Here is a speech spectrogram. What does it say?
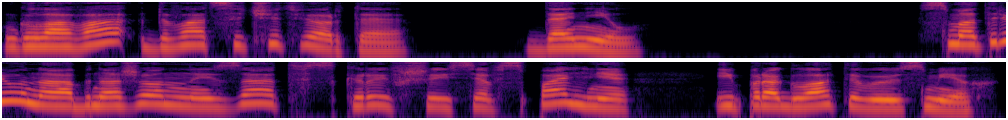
Глава двадцать четвертая. Данил. Смотрю на обнаженный зад, скрывшийся в спальне, и проглатываю смех.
